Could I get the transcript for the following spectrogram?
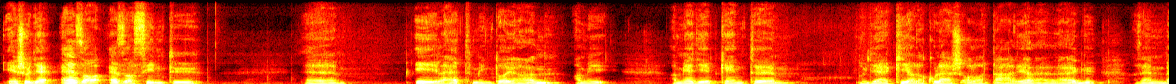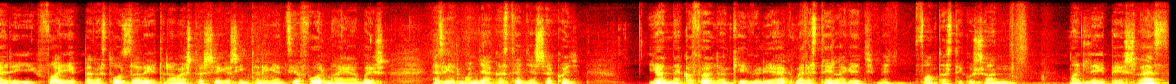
És ugye ez a, ez a szintű e, élet, mint olyan, ami, ami egyébként ugye kialakulás alatt áll jelenleg, az emberi faj éppen ezt hozza létre a mesterséges intelligencia formájába, és ezért mondják azt egyesek, hogy jönnek a földön kívüliek, mert ez tényleg egy, egy fantasztikusan nagy lépés lesz.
